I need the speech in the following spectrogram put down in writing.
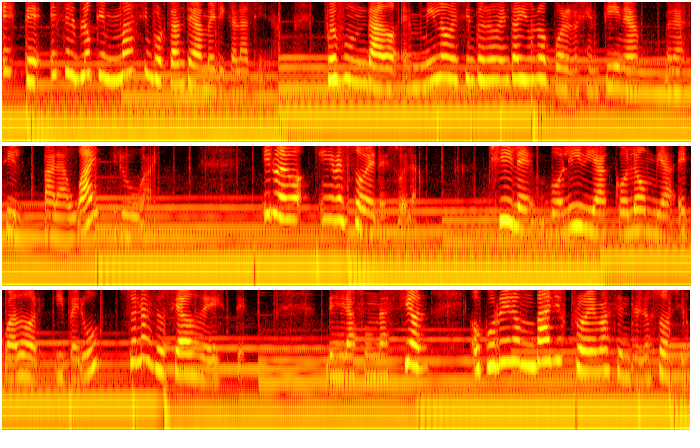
Este es el bloque más importante de América Latina. Fue fundado en 1991 por Argentina, Brasil, Paraguay y Uruguay. Y luego ingresó Venezuela. Chile, Bolivia, Colombia, Ecuador y Perú son asociados de este. Desde la fundación ocurrieron varios problemas entre los socios,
